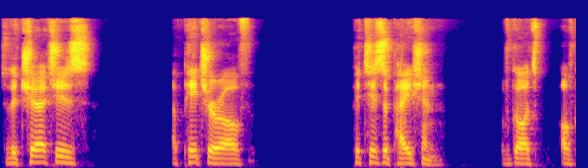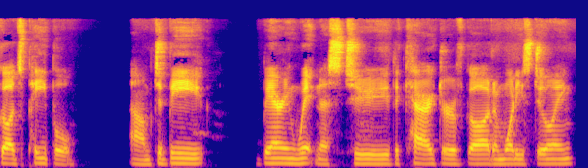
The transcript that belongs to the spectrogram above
So the church is a picture of participation of God's of God's people um, to be bearing witness to the character of God and what He's doing,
